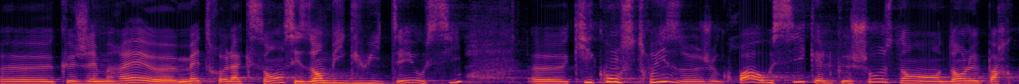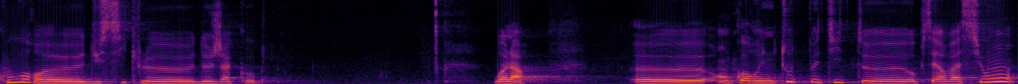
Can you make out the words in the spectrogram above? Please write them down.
que j'aimerais euh, mettre l'accent, ces ambiguïtés aussi, euh, qui construisent, je crois, aussi quelque chose dans, le parcours du cycle de Jacob. Voilà. encore une toute petite observation.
